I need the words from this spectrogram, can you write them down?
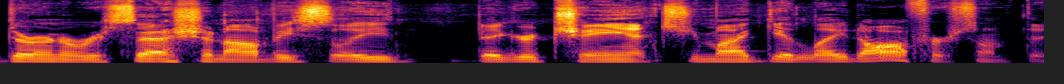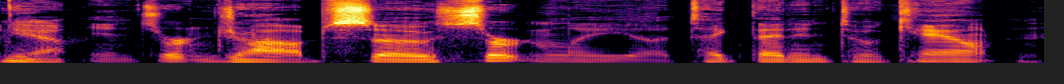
during a recession, obviously, bigger chance you might get laid off or something Yeah. in certain jobs. So, certainly uh, take that into account and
